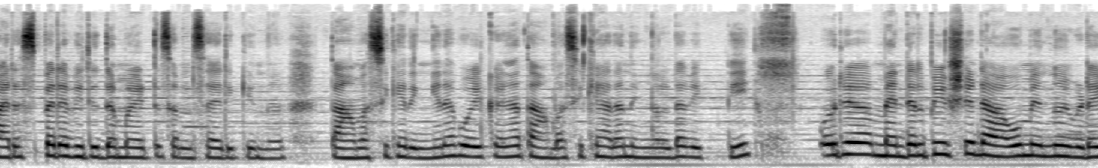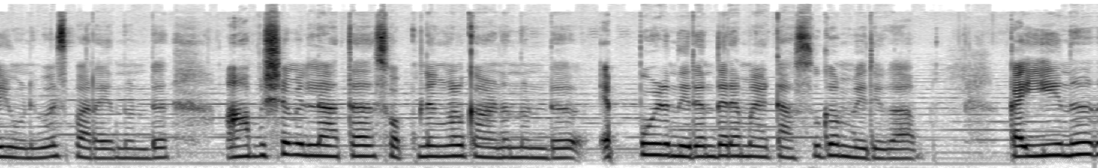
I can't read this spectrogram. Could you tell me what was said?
പരസ്പര വിരുദ്ധമായിട്ട് സംസാരിക്കുന്നു. താമസിക്കാതെ ഇങ്ങനെ പോയി കഴിഞ്ഞാൽ താമസിക്കാതെ നിങ്ങളുടെ വ്യക്തി ഒരു മെന്റൽ പേഷ്യന്റ് ആവുമെന്നും ഇവിടെ യൂണിവേഴ്സ് പറയുന്നുണ്ട്. ആവശ്യമില്ലാത്ത സ്വപ്നങ്ങൾ കാണുന്നുണ്ട്. എപ്പോഴും നിരന്തരമായിട്ട് അസുഖം വരിക. കയ്യിൽ നിന്ന്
